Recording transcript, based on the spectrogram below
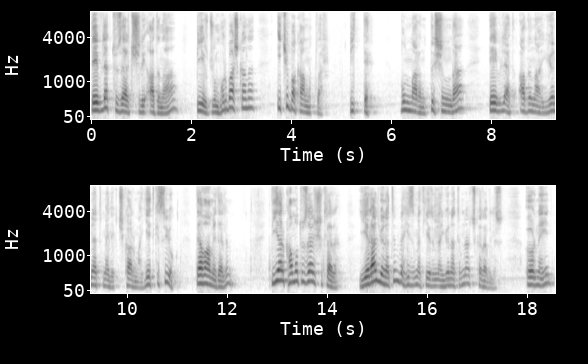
Devlet tüzel kişiliği adına bir cumhurbaşkanı, iki bakanlıklar. Bitti. Bunların dışında devlet adına yönetmelik çıkarma yetkisi yok. Devam edelim. Diğer kamu tüzel kişilikleri yerel yönetim ve hizmet yerinden yönetimler çıkarabilir. Örneğin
